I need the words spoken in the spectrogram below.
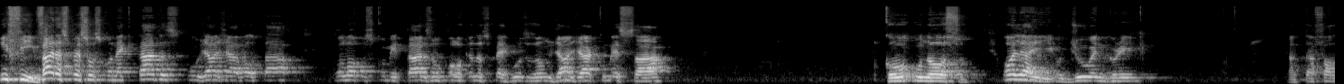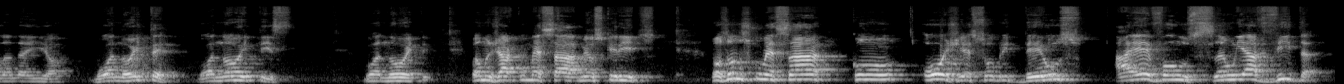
Enfim, várias pessoas conectadas. Vou já já voltar. Coloca os comentários, vão colocando as perguntas. Vamos já já começar com o nosso. Olha aí, o Jew and Greek. Já está falando aí, ó. Boa noite, boa noite, boa noite. Vamos já começar, meus queridos. Nós vamos começar com hoje é sobre Deus, a evolução e a vida.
